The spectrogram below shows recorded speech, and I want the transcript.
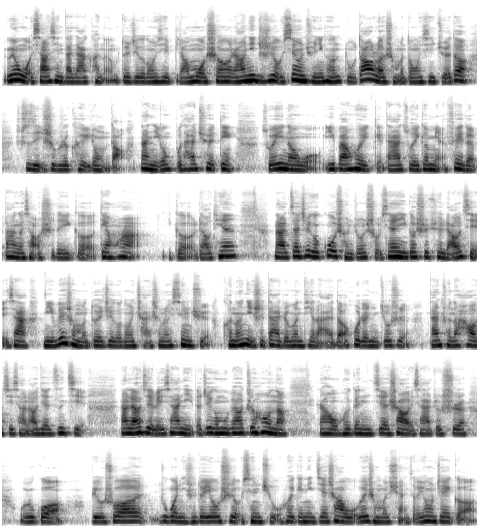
因为我相信大家可能对这个东西比较陌生，然后你只是有兴趣，你可能读到了什么东西，觉得自己是不是可以用到，那你又不太确定，所以呢，我一般会给大家做一个免费的半个小时的一个电话。一个聊天。那在这个过程中，首先一个是去了解一下你为什么对这个东西产生了兴趣，可能你是带着问题来的，或者你就是单纯的好奇想了解自己。那了解了一下你的这个目标之后呢，然后我会跟你介绍一下，就是如果。比如说，如果你是对优势有兴趣，我会给你介绍我为什么选择用这个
